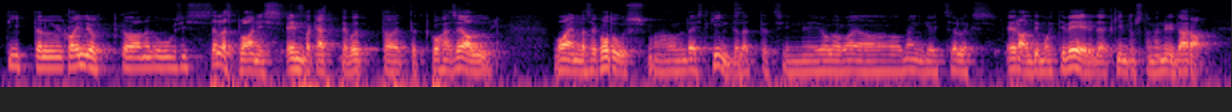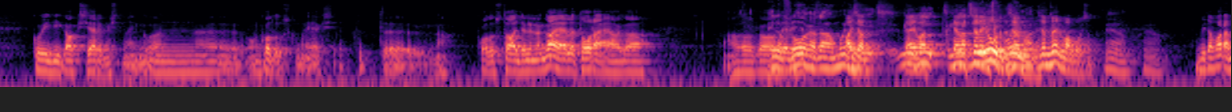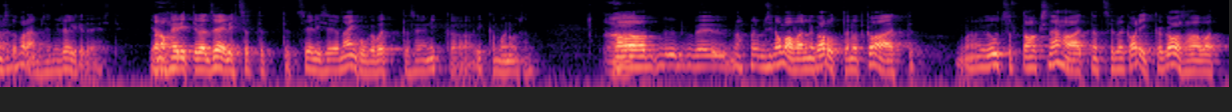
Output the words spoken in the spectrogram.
tiitel Kaljult ka nagu siis selles plaanis enda kätte võtta, et, et kohe seal vaenlase kodus, ma olen täiesti kindel, et, et siin ei ole vaja mängijaid selleks eraldi motiveerida, et kindlustame nüüd ära. kuigi kaks järgmist mängu on, on kodus, kui ma ei eksi, et, et noh, kodustaadionil on ka jälle tore, aga. aga ei no Flora taha muidugi. asjad käivad, käivad selle juurde, see on, see on veel magusam. mida varem, seda parem, see on ju selge täiesti. ja noh, eriti veel see lihtsalt, et, et sellise mänguga võtta, see on ikka, ikka mõnusam. ma, noh, me oleme siin omavahel nagu arutanud ka, et, et ma nagu õudselt tahaks näha, et nad selle karika ka saavad.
